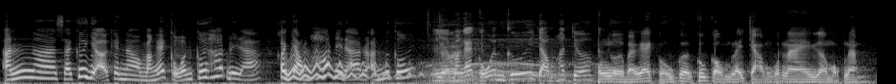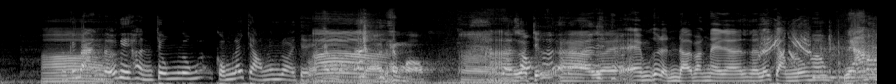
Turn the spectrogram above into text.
ảnh à, sẽ cưới vợ khi nào? Bạn gái cũ anh cưới hết đi đã. Có chồng hết đi đã rồi anh mới cưới. Bây giờ bạn gái cũ em cưới chồng hết chưa? Người bạn gái cũ cuối cùng lấy chồng hôm nay gần một năm. À. Cái bạn nữ ghi hình chung luôn á cũng lấy chồng luôn rồi chị. À. tháng một rồi tháng một à. à, Là rồi, xong chứ, hết à, rồi. em có định đợi bạn này là, là lấy chồng luôn không? Dạ. Không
